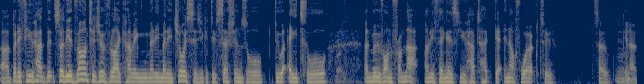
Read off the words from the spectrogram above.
Uh, but if you had, the, so the advantage of like having many, many choices, you could do sessions or do a tour Right. and move on from that. Only thing is you had to get enough work to, so, you Mhm, know,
